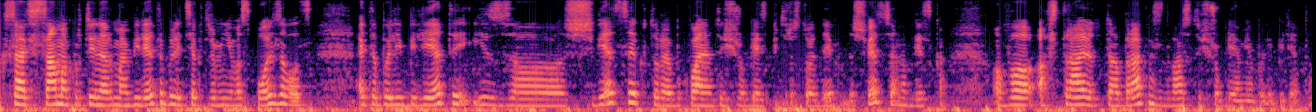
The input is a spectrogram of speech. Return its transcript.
кстати, самые крутые, наверное, билеты были те, которыми не воспользовалась. Это были билеты из э, Швеции, которая буквально тысячу рублей с Питера стоит доехать до Швеции, она близко. В Австралию туда-обратно за 20 тысяч рублей у меня были билеты.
